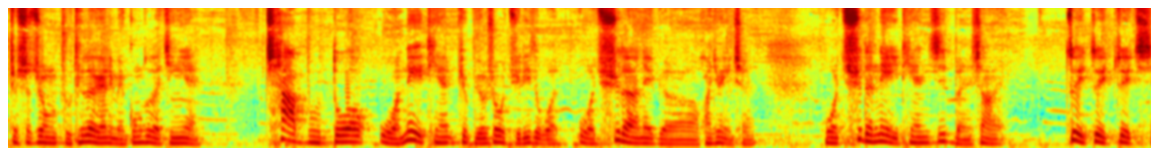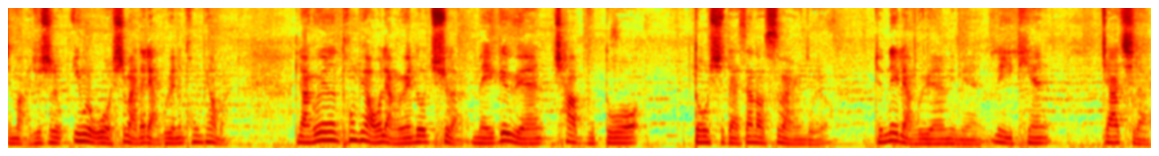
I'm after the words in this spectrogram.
就是这种主题乐园里面工作的经验，差不多我那天就比如说我举例子，我我去了那个环球影城，我去的那一天基本上最最最起码就是因为我是买的两个园的通票嘛，两个园的通票我两个园都去了，每个园差不多都是在三到四万人左右，就那两个园里面那一天加起来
